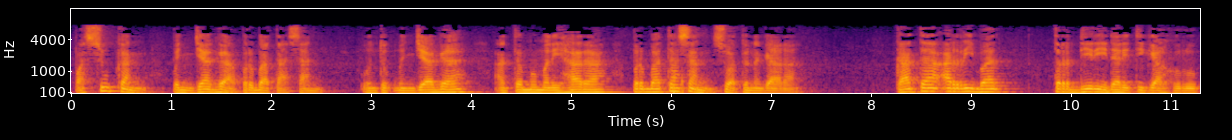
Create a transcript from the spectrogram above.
pasukan penjaga perbatasan untuk menjaga atau memelihara perbatasan suatu negara. Kata arribat terdiri dari tiga huruf,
